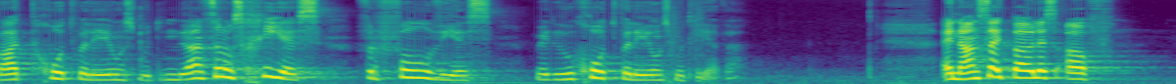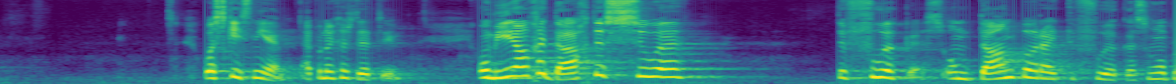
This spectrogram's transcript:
wat God wil hê ons moet doen. Dan sal ons gees vervul wees met hoe God wil hê ons moet lewe. En dan sluit Paulus af. Oskies nee, ek wil net dit doen. Om hier al gedagtes so te fokus, om dankbaarheid te fokus, om op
